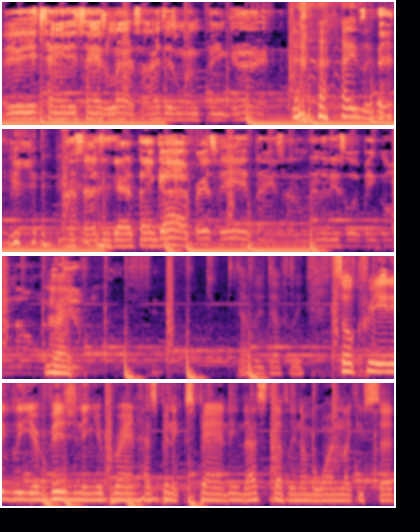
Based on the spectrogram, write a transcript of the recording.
it, it changed. It changed a lot. So I just want to thank God. He's like, thank you. I said, I just gotta thank God first for everything. So none of this would have been going on Right. Definitely. So creatively, your vision and your brand has been expanding. That's definitely number one. Like you said,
